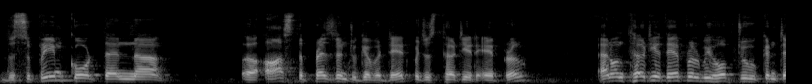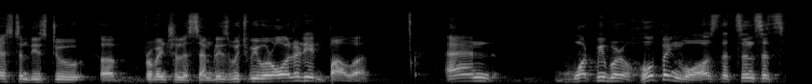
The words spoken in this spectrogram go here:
the Supreme Court then uh, uh, asked the president to give a date, which is 30th April. And on 30th April, we hope to contest in these 2 provincial assemblies, which we were already in power. And what we were hoping was that since it's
